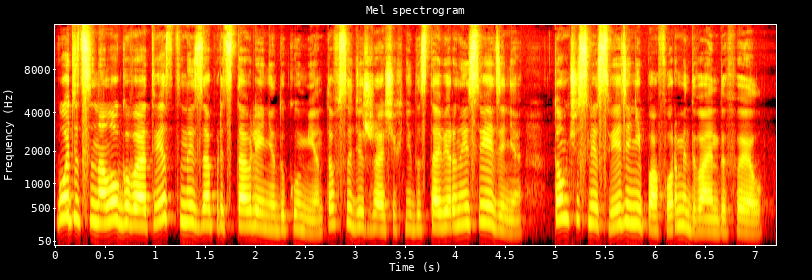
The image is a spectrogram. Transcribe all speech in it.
Вводится налоговая ответственность за представление документов, содержащих недостоверные сведения, в том числе сведений по форме 2 НДФЛ –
